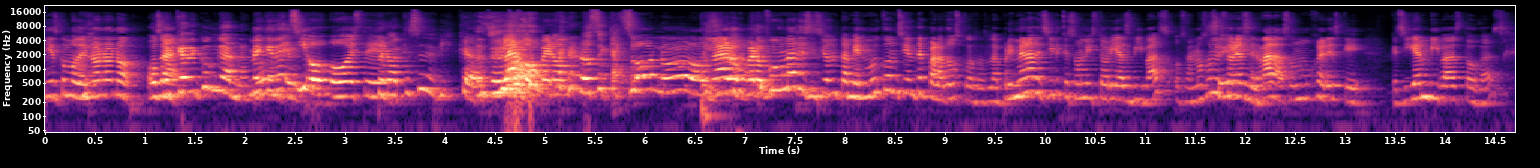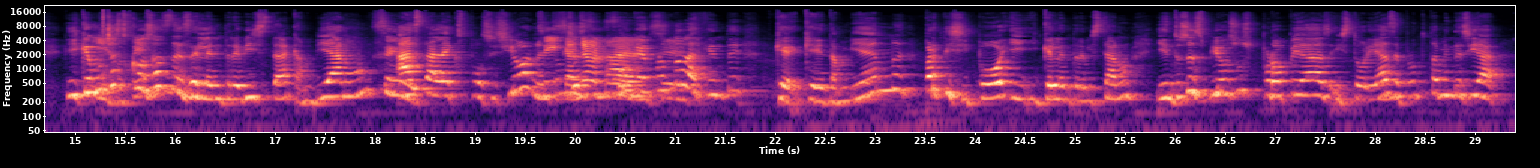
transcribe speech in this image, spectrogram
Y es como de, no, no, no. O, sea, me quedé con ganas. Me quedé, sí, o, o, este... Pero ¿a qué se dedica? Claro, pero... no se casó, ¿no? claro, pero fue una decisión también muy consciente para dos cosas. La primera, decir que son historias vivas, o sea, no son historias cerradas, son mujeres que, que siguen vivas todas. Y que muchas pues cosas desde la entrevista cambiaron hasta la exposición. Sí, cañón. Porque de pronto la gente que, que también participó y, y, que le entrevistaron y entonces vio sus propias historias, de pronto también decía,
